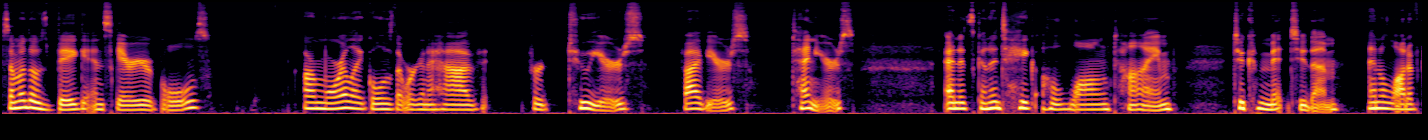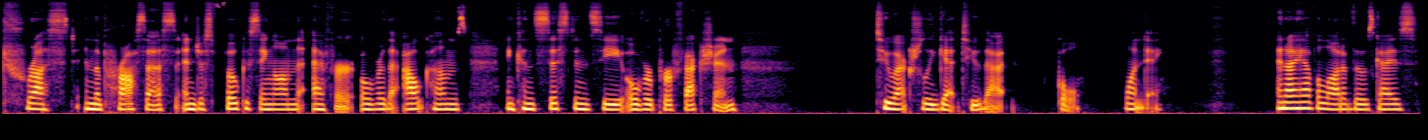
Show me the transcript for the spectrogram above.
some of those big and scarier goals are more like goals that we're going to have for two years, five years, 10 years. And it's going to take a long time to commit to them and a lot of trust in the process and just focusing on the effort over the outcomes and consistency over perfection to actually get to that goal one day. And I have a lot of those guys.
